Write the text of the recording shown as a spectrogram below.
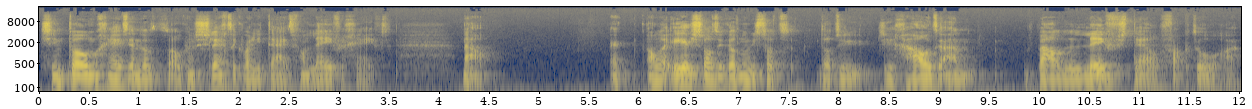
symptomen geeft en dat het ook een slechte kwaliteit van leven geeft. Nou, er, allereerst wat u kan doen is dat, dat u zich houdt aan bepaalde levensstijlfactoren.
